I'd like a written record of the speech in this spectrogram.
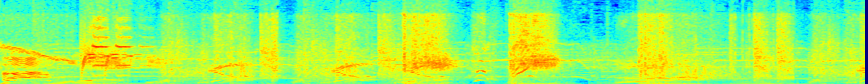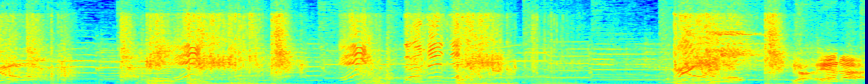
Ah, moleque! Já era!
